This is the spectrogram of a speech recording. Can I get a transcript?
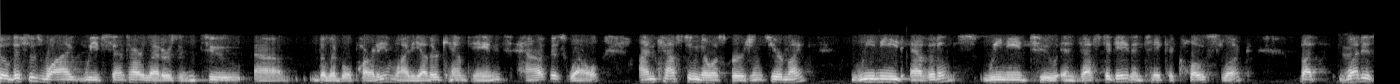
So this is why we've sent our letters into uh, the Liberal Party and why the other campaigns have as well. I'm casting no aspersions here, Mike. We need evidence. We need to investigate and take a close look. But what is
